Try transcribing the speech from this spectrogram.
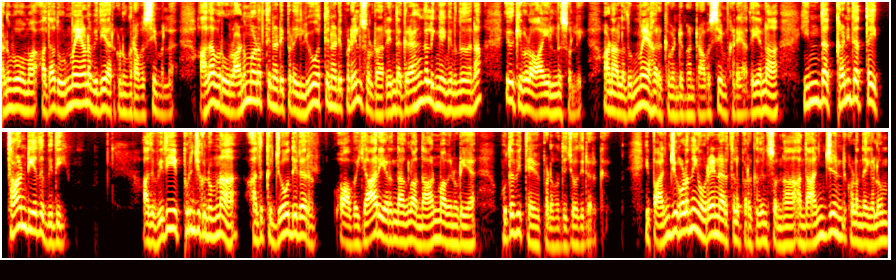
அனுபவமாக அதாவது உண்மையான விதியாக இருக்கணுங்கிற அவசியம் இல்லை. அது அவர் ஒரு அனுமானத்தின் அடிப்படையில் யூகத்தின் அடிப்படையில் சொல்கிறார் இந்த கிரகங்கள் இங்கே இருந்ததுன்னா இதுக்கு இவ்வளோ ஆயில்னு சொல்லி. ஆனால் அது உண்மையாக இருக்க வேண்டும் என்ற அவசியம் கிடையாது. ஏன்னா இந்த கணிதத்தை தாண்டியது விதி. அது விதியை புரிஞ்சுக்கணும்னா அதுக்கு ஜோதிடர் அவ யார் இறந்தாங்களோ அந்த ஆன்மாவினுடைய உதவி தேவைப்படும் அந்த ஜோதிடருக்கு. இப்போ அஞ்சு குழந்தைங்க ஒரே நேரத்தில் பிறக்குதுன்னு சொன்னால் அந்த அஞ்சு குழந்தைகளும்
